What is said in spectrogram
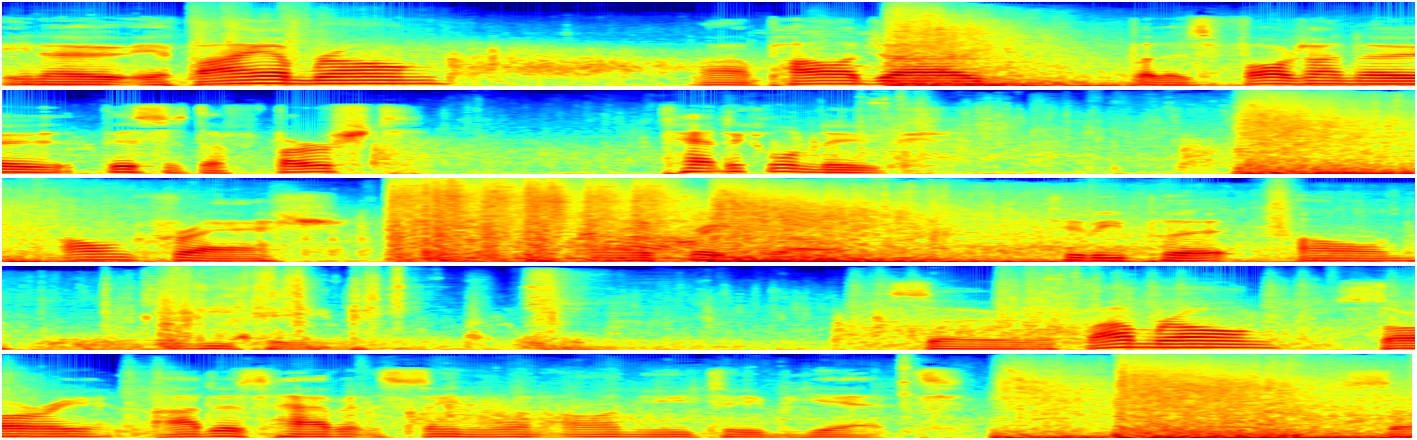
You know, if I am wrong, I apologize, but as far as I know, this is the first tactical nuke on Crash in a free-for-all to be put on YouTube. So, if I'm wrong, sorry, I just haven't seen one on YouTube yet. So,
